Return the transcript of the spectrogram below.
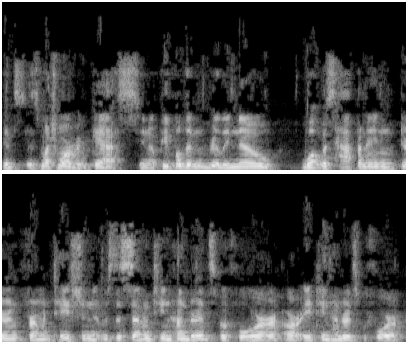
it's it's much more of a guess. You know, people didn't really know what was happening during fermentation. It was the 1700s before or 1800s before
